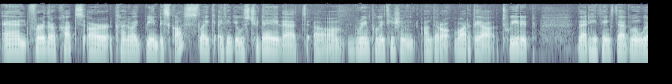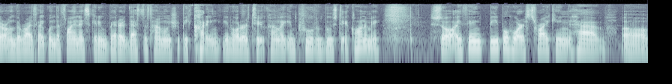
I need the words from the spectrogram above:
And further cuts are kind of like being discussed. Like I think it was today that um, Green politician Antero Vartia tweeted that he thinks that when we are on the rise, like when the finance is getting better, that's the time we should be cutting in order to kind of like improve and boost the economy. So I think people who are striking have uh,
